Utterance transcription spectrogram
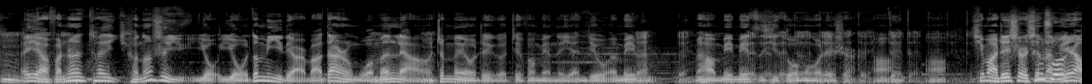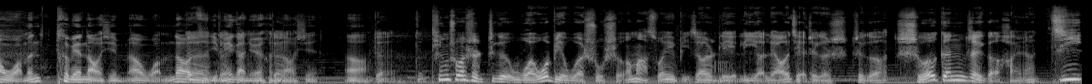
嗯，哎呀，反正他可能是有有这么一点儿吧，但是我们俩嗯真没有这个这方面的研究，呃没没好没没仔细琢磨过这事儿啊对对啊起码这事儿现在没让我们特别闹心啊，我们倒自己没感觉很闹心啊。对，听说是这个，我我比我属蛇嘛，所以比较理理了解这个这个蛇跟这个好像鸡，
